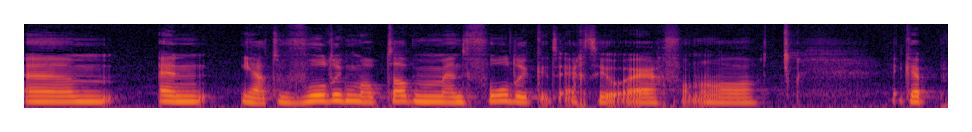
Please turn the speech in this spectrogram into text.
Um, en ja, toen voelde ik me op dat moment voelde ik het echt heel erg van, oh, ik heb,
